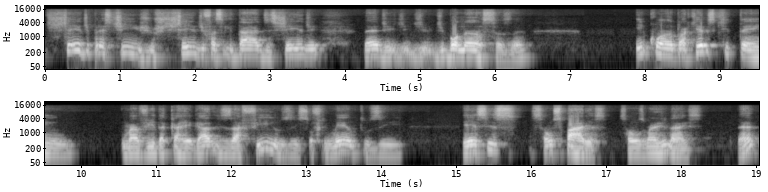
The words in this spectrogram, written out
cheia de prestígio, cheia de facilidades, cheia de, né, de, de, de bonanças. Né? Enquanto aqueles que têm uma vida carregada de desafios e sofrimentos, e esses são os párias, são os marginais, né?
